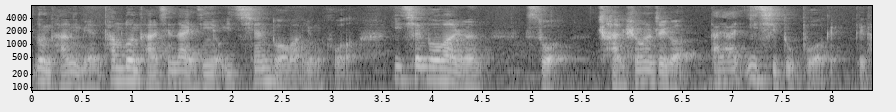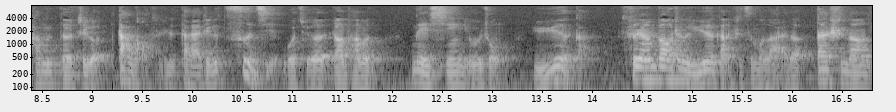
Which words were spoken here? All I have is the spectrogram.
论坛里面，他们论坛现在已经有一千多万用户了，一千多万人所产生的这个大家一起赌博，给给他们的这个大脑带来这个刺激，我觉得让他们内心有一种愉悦感。虽然不知道这个愉悦感是怎么来的，但是呢，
